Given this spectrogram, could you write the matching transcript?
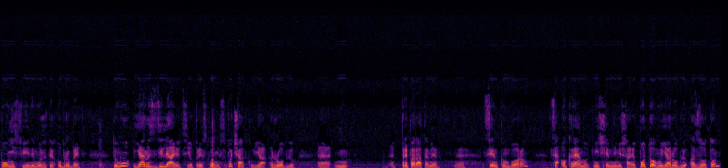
повністю її не можете обробити. Тому я розділяю ці оприскування. Спочатку я роблю препаратами е, цинком бором. Це окремо нічим не мішаю. Потім я роблю азотом,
